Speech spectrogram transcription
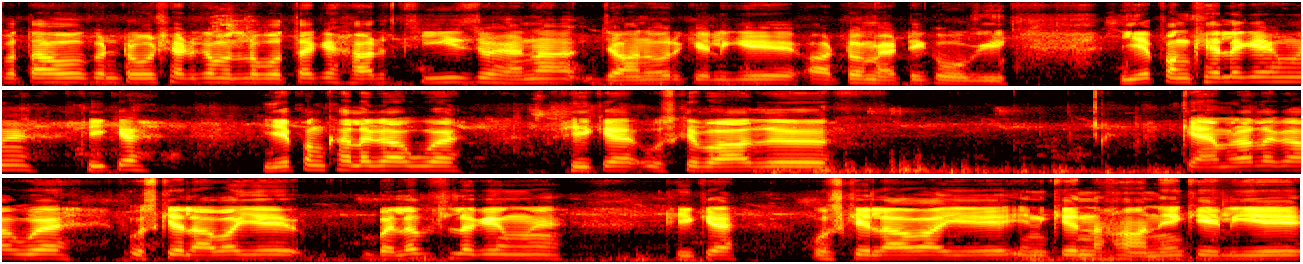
پتہ ہو۔ کنٹرول شیڈ کا مطلب ہوتا ہے کہ ہر چیز جو ہے نا جانور کے لیے آٹومیٹک ہوگی۔ یہ پنکھے لگے ہوئے ہیں۔ ٹھیک ہے؟ یہ پنکھا لگا ہوا ہے۔ ٹھیک ہے، اس کے بعد کیمرہ لگا ہوا ہے۔ اس کے علاوہ یہ بلبس لگے ہوئے ہیں۔ ٹھیک ہے؟ اس کے علاوہ یہ ان کے نہانے کے لیے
